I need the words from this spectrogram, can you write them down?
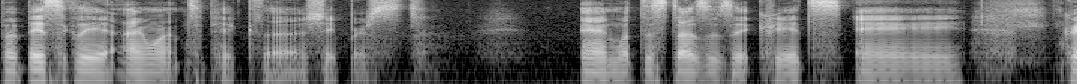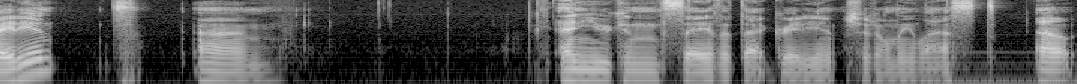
but basically, I want to pick the shape burst. And what this does is it creates a gradient. Um, and you can say that that gradient should only last out,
